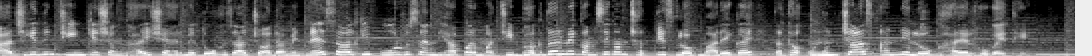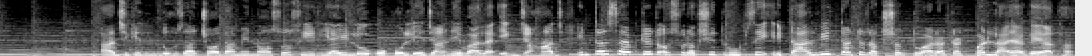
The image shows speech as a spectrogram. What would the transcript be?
आज के दिन चीन के शंघाई शहर में 2014 में नए साल की पूर्व संध्या पर मची भगदड़ में कम से कम 36 लोग मारे गए तथा उनचास अन्य लोग घायल हो गए थे। आज के दिन 2014 में 900 सीरियाई लोगों को ले जाने वाला एक जहाज़ इंटरसेप्टेड और सुरक्षित रूप से इटालवी तट रक्षक द्वारा तट पर लाया गया था।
